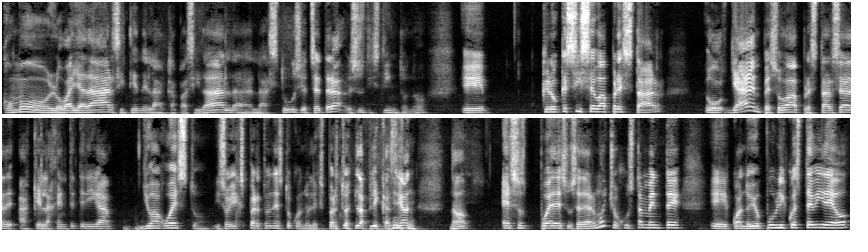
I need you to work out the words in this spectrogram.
¿Cómo lo vaya a dar? Si tiene la capacidad, la, la astucia, etcétera, eso es distinto, ¿no? Eh, creo que sí se va a prestar, o ya empezó a prestarse a, de- a que la gente te diga, yo hago esto y soy experto en esto cuando el experto es la aplicación, ¿no? Eso puede suceder mucho. Justamente eh, cuando yo publico este video,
